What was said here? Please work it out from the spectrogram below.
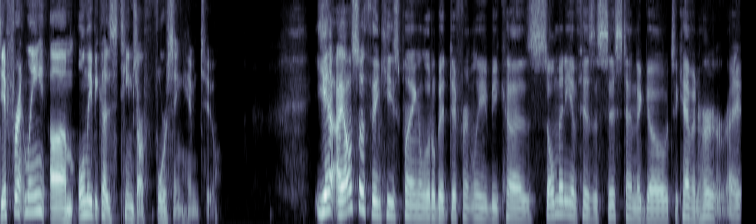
differently, um, only because teams are forcing him to. Yeah, I also think he's playing a little bit differently because so many of his assists tend to go to Kevin Huerter, right?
